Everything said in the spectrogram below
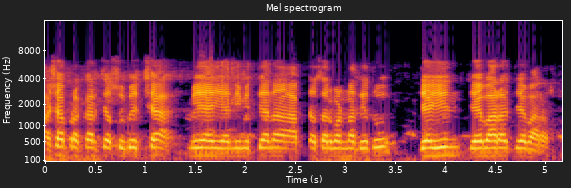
अशा प्रकारच्या शुभेच्छा मी या निमित्तानं आपल्या सर्वांना देतो. जय हिंद जय भारत जय महाराष्ट्र.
